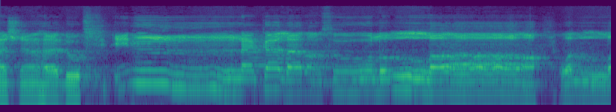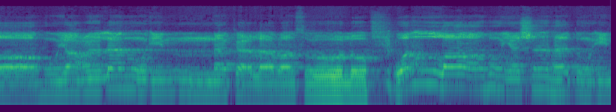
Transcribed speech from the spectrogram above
নাশহাদু ইন্নাকা লারাসূলুল্লাহ والله يعلم إنك لرسوله والله يشهد إن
